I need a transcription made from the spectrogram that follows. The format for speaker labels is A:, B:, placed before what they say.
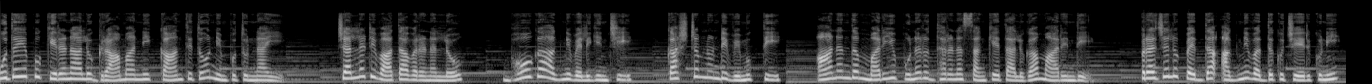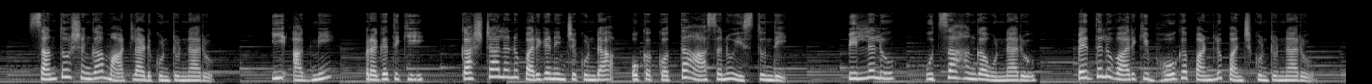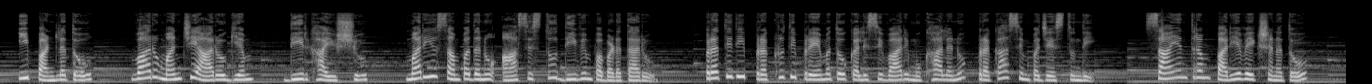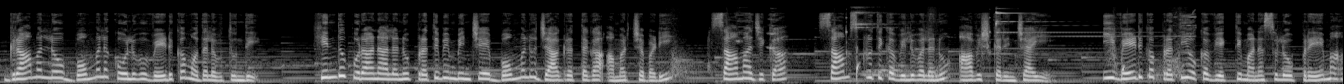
A: ఉదయపు కిరణాలు గ్రామాన్ని కాంతితో నింపుతున్నాయి. చల్లటి వాతావరణంలో భోగ అగ్ని వెలిగించి కష్టం నుండి విముక్తి ఆనందం మరియు పునరుద్ధరణ సంకేతాలుగా మారింది. ప్రజలు పెద్ద అగ్ని వద్దకు చేరుకుని సంతోషంగా మాట్లాడుకుంటున్నారు. ఈ అగ్ని ప్రగతికి కష్టాలను పరిగణించకుండా ఒక కొత్త ఆశను ఇస్తుంది. పిల్లలు ఉత్సాహంగా ఉన్నారు. పెద్దలు వారికి భోగ పండ్లు పంచుకుంటున్నారు. ఈ పండ్లతో వారు మంచి ఆరోగ్యం దీర్ఘాయుష్యు మరియు సంపదను ఆశిస్తూ దీవింపబడతారు. ప్రతిదీ ప్రకృతి ప్రేమతో కలిసి వారి ముఖాలను ప్రకాశింపజేస్తుంది. సాయంత్రం పర్యవేక్షణతో గ్రామంలో బొమ్మల కోలువు వేడుక మొదలవుతుంది. హిందూ పురాణాలను ప్రతిబింబించే బొమ్మలు జాగ్రత్తగా అమర్చబడి సామాజిక సాంస్కృతిక విలువలను ఆవిష్కరించాయి. ఈ వేడుక ప్రతి ఒక్క వ్యక్తి మనసులో ప్రేమ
